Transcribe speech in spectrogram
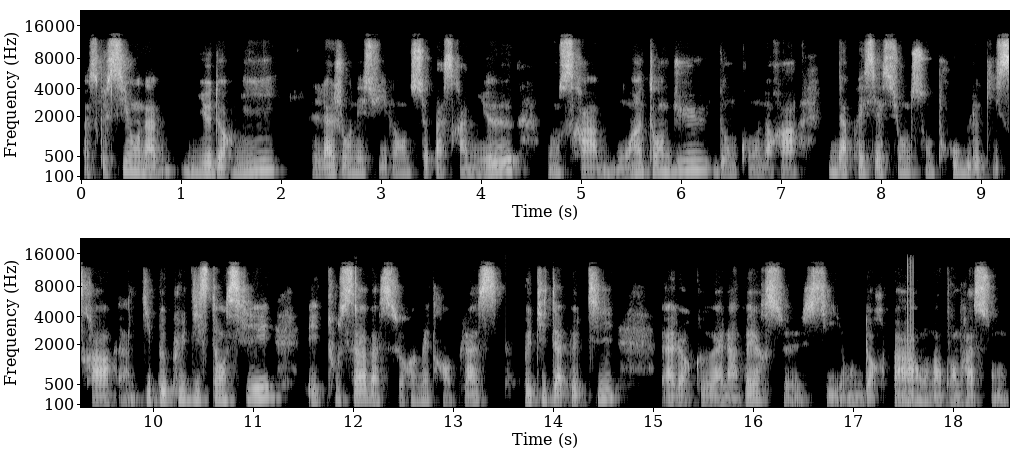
Parce que si on a mieux dormi, la journée suivante se passera mieux, on sera moins tendu, donc on aura une appréciation de son trouble qui sera un petit peu plus distanciée et tout ça va se remettre en place petit à petit, alors qu'à l'inverse, si on ne dort pas, on entendra son,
